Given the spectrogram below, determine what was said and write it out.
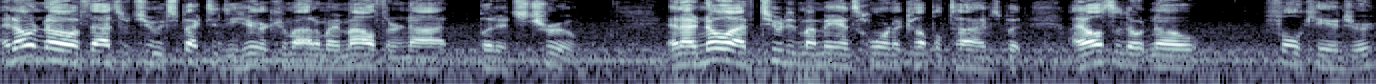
I don't know if that's what you expected to hear come out of my mouth or not, but it's true. And I know I've tooted my man's horn a couple times, but I also don't know, full candor,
